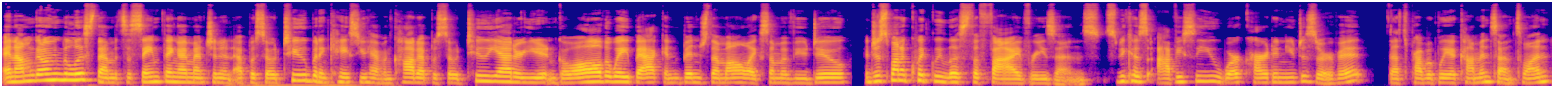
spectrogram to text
And I'm going to list them. It's the same thing I mentioned in episode two, but in case you haven't caught episode two yet or you didn't go all the way back and binge them all like some of you do, I just want to quickly list the five reasons. It's because obviously you work hard and you deserve it. That's probably a common sense one.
